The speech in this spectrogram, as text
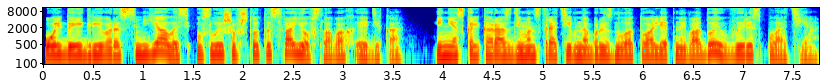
Ольга игриво рассмеялась, услышав что-то свое в словах Эдика, и несколько раз демонстративно брызнула туалетной водой в вырез платья.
